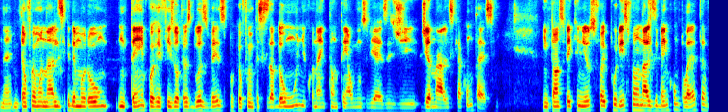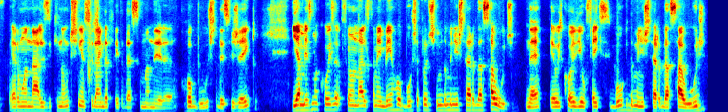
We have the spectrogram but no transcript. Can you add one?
Né? Então foi uma análise que demorou um, um, tempo, eu refiz outras duas vezes, porque eu fui um pesquisador único, né? então tem alguns vieses de, de análise que acontecem. Então as fake news foi por isso, foi uma análise bem completa, era uma análise que não tinha sido ainda feita dessa maneira robusta, desse jeito, e a mesma coisa foi uma análise também bem robusta para o time do Ministério da Saúde. Né? Eu escolhi o Facebook do Ministério da Saúde,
